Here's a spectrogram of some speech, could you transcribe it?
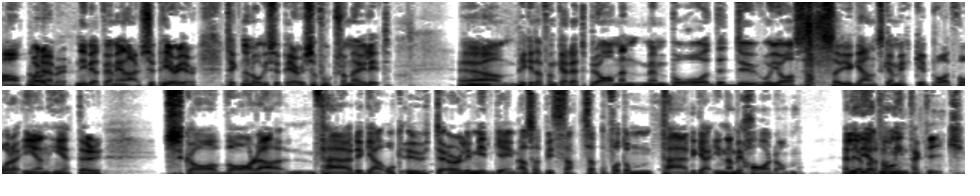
Ja, whatever. Ni vet vad jag menar. Superior. Teknologiskt superior. Så fort som möjligt. Eh, vilket har funkat rätt bra. Men, men både du och jag satsar ju ganska mycket på att våra enheter ska vara färdiga och ute early mid-game. Alltså att vi satsar på att få dem färdiga innan vi har dem. Eller Ja, det är i alla fall min taktik.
